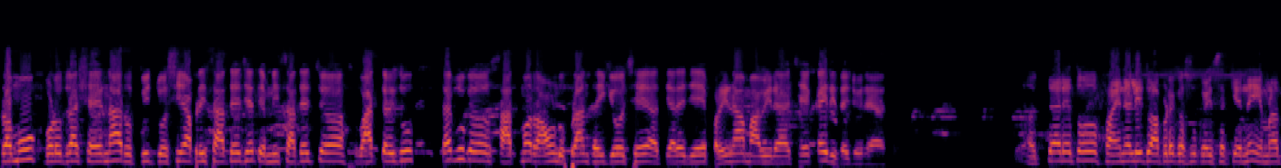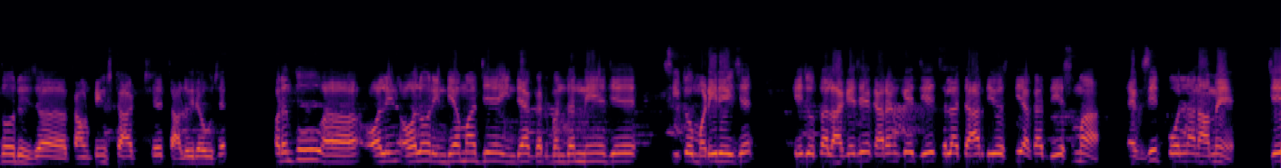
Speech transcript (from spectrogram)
પ્રમુખ વડોદરા શહેરના ઋત્વિજ જોશી આપણી સાથે છે. તેમની સાથે જ વાત કરીશું. સાહેબ સાતમો રાઉન્ડ ઉપરાંત થઈ ગયો છે. અત્યારે જે પરિણામ આવી રહ્યા છે, કઈ રીતે જોઈ રહ્યા છો? અત્યારે તો ફાઇનલી તો આપણે કશું કહી શકીએ નહીં. હમણાં તો કાઉન્ટિંગ સ્ટાર્ટ છે, ચાલી રહ્યું છે. પરંતુ ઓલ ઇન ઓલ ઓવર ઇન્ડિયામાં જે ઇન્ડિયા ગઠબંધનની જે સીટો મળી રહી છે, એ જોતા લાગે છે. કારણ કે જે છેલ્લા ચાર દિવસથી આખા દેશમાં એક્ઝિટ પોલના નામે જે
